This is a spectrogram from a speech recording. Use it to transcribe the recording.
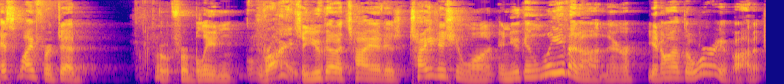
it's life or dead for, for bleeding Right. so you got to tie it as tight as you want, and you can leave it on there. You don't have to worry about it.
